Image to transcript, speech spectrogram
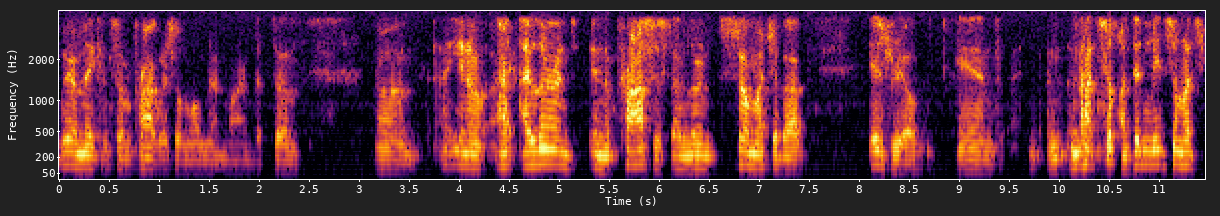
we were making some progress along that line. But um, um, you know, I, I learned in the process. I learned so much about Israel, and not so. I didn't meet so much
